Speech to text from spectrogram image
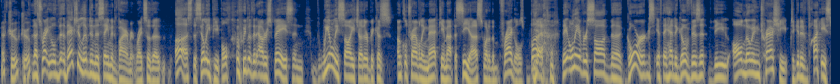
that's true. True. That's right. Well, they actually lived in the same environment, right? So the us, the silly people, we lived in outer space, and we only saw each other because Uncle Traveling Matt came out to see us, one of the Fraggles. But they only ever saw the Gorgs if they had to go visit the all-knowing trash heap to get advice because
